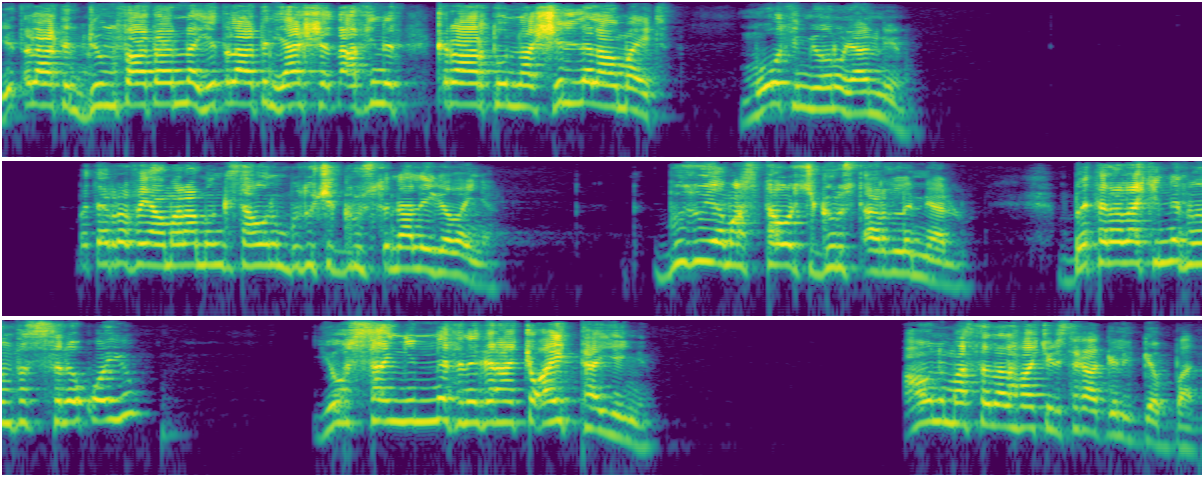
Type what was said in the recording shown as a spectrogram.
የጥላትን ድንፋታና የጥላትን የአሸናፊነት ቅራርቶና ሽለላ ማየት ሞት የሚሆነው ያኔ ነው። በተረፈ የአማራ መንግስት አሁንም ብዙ ችግር ውስጥ እንዳለ ይገባኛል። ብዙ የማስታወል ችግር ውስጥ አይደለም ያሉ በተላላኪነት መንፈስ ስለቆዩ የወሳኝነት ነገራቸው አይታየኝም። አሁንም ማስተላለፋቸው ሊስተካከል ይገባል።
